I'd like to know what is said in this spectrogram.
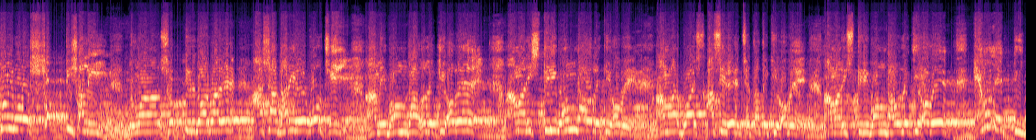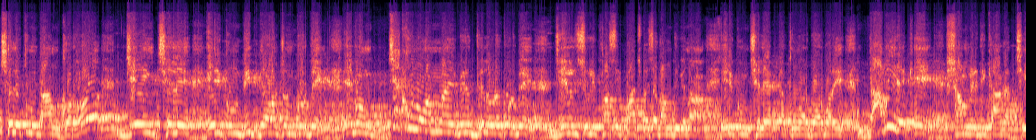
তুমি বড় শক্তিশালী। তোমার শক্তির দরবারে আশাধারী হয়ে বলছি, আমি বন্ধা হলে কি হবে? আমার স্ত্রী বন্ধা হলে কি হবে? আমার বয়স আশি হয়েছে, তাতে কি হবে? আমার স্ত্রী বন্ধা হলে কি হবে? এমন একটি ছেলে তুমি দান করো, যেই ছেলে এরকম বিদ্যা অর্জন করবে এবং যে কোনো অন্যায়ের বিরুদ্ধে লড়ে করবে জেল সুলি ফাঁসির পাঁচ পয়সা দাম দিবে না। এরকম ছেলে একটা তোমার দরবারে দাবি রেখে সামনের দিকে আগাচ্ছি,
